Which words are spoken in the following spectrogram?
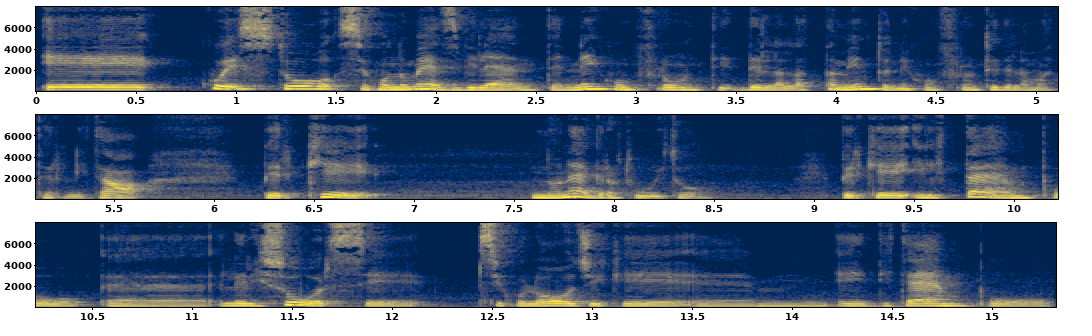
E questo secondo me è svilente nei confronti dell'allattamento e nei confronti della maternità, perché non è gratuito, perché il tempo, eh, le risorse psicologiche eh, e di tempo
